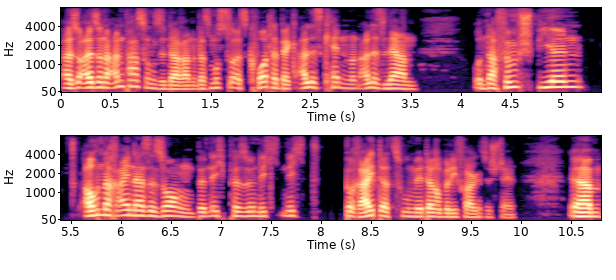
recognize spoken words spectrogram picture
also also eine Anpassung sind daran und das musst du als Quarterback alles kennen und alles lernen. Und nach fünf Spielen, auch nach einer Saison, bin ich persönlich nicht bereit dazu, mir darüber die Frage zu stellen. Ähm,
